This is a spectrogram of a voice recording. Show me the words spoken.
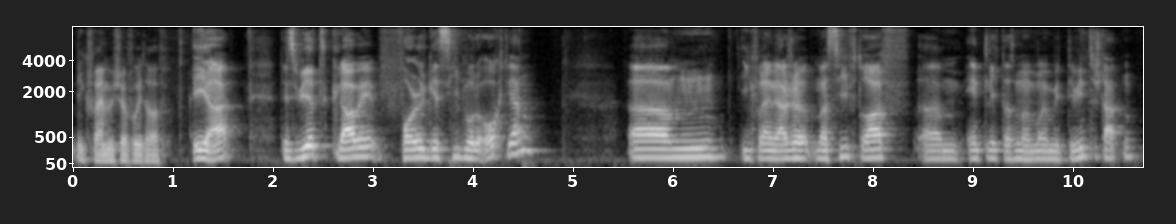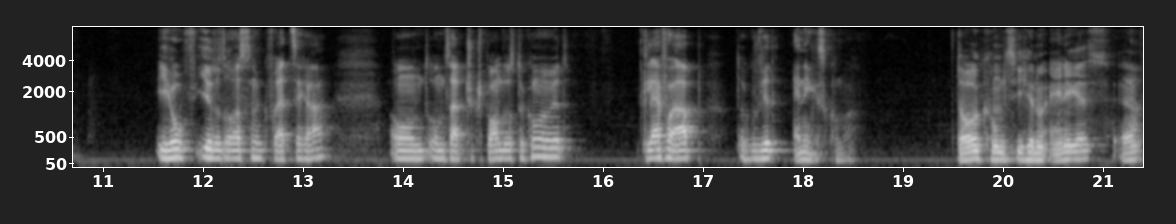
Ich freue mich schon voll drauf. Ja, das wird, glaube ich, Folge 7 oder 8 werden. Ähm, ich freue mich auch schon massiv drauf, ähm, endlich, dass wir mal mit den Winter starten. Ich hoffe, ihr da draußen freut sich auch und, und seid schon gespannt, was da kommen wird. Gleich vorab, da wird einiges kommen. Da kommt sicher noch einiges. Ja.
